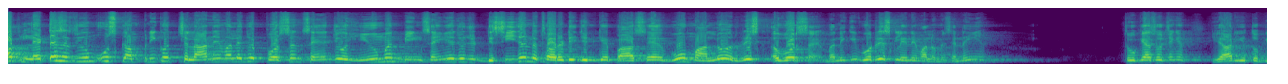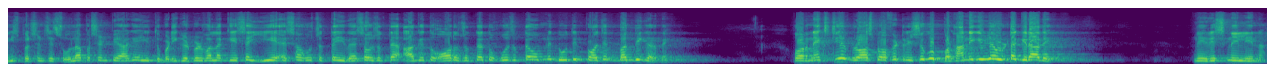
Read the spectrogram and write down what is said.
अब लेटेस्ट अज्यूम उस कंपनी को चलाने वाले जो पर्सन हैं, जो ह्यूमन बींग्स हैं, या जो डिसीज़न अथॉरिटी जिनके पास है, वो मान लो रिस्क अवर्स है मानी कि वो रिस्क लेने वालों में से नहीं है। तो क्या सोचेंगे, यार, ये तो 20 परसेंट से 16 परसेंट पे आ गया, ये तो बड़ी गड़बड़ वाला केस है, ये ऐसा हो सकता है वैसा हो सकता है, आगे तो और हो सकता है तो हो सकता है वो अपने दो तीन प्रोजेक्ट बंद ही कर दें। और next year gross profit ratio को बढ़ाने की बजाय उल्टा गिरा दे। नहीं रिस्क नहीं लेना।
